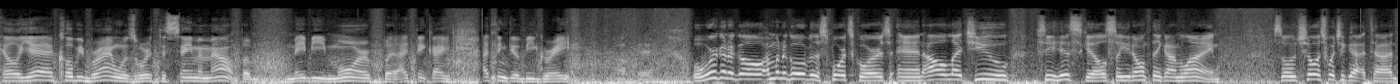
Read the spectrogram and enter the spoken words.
Hell yeah, Kobe Bryant was worth the same amount, but maybe more. But I think I. I think it'll be great. Okay. Well, we're gonna go. I'm gonna go over the sports scores, and I'll let you see his skills, so you don't think I'm lying. So show us what you got, Todd.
